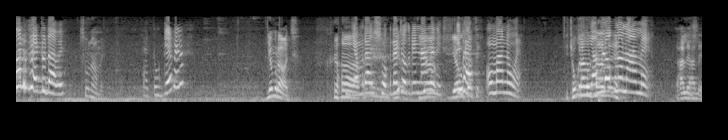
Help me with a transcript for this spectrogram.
મારું ફ્રેન્ડ આવે શું નામ હે? એ તું કે પેલા યમરાજ. યમરાજ છોકરા છોકરી નામ નથી. એ ઈ ભા- હે. છોકરાનું નામ યમલોકનું નામ હે. હાલે હાલે.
